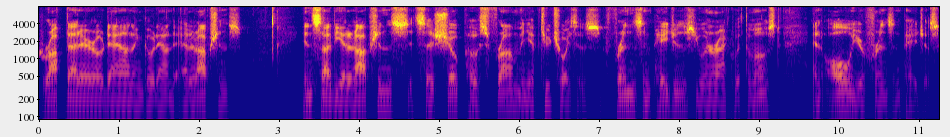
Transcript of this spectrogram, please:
drop that arrow down and go down to edit options. Inside the edit options it says show posts from and you have two choices friends and pages you interact with the most and all your friends and pages.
